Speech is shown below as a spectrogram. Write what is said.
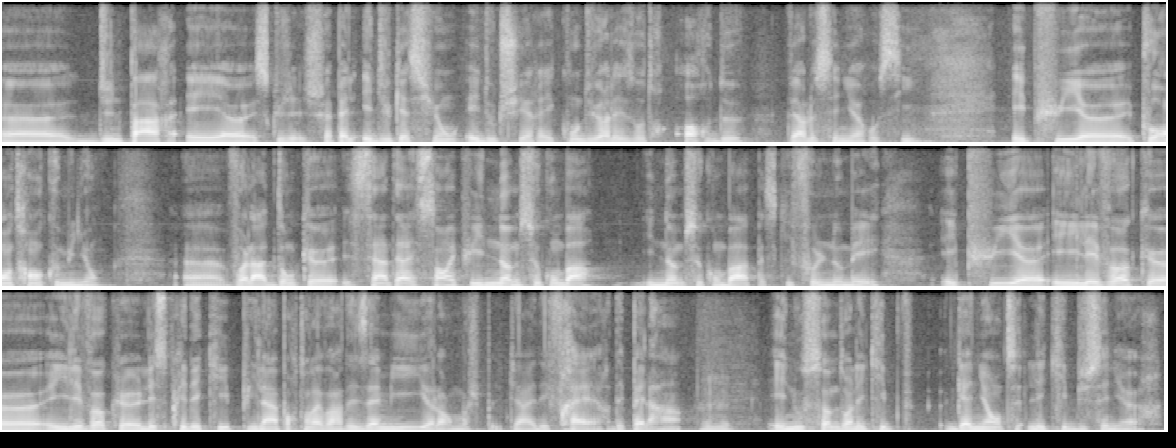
euh, d'une part et euh, ce que j'appelle éducation, educere, conduire les autres hors d'eux vers le Seigneur aussi, et puis euh, pour entrer en communion. voilà, donc c'est intéressant, et puis il nomme ce combat, il nomme ce combat parce qu'il faut le nommer, et puis, euh, et il évoque, euh, et il évoque l'esprit d'équipe. Il est important d'avoir des amis. Alors moi, je peux dire des frères, des pèlerins. Mm -hmm. Et nous sommes dans l'équipe gagnante, l'équipe du Seigneur.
